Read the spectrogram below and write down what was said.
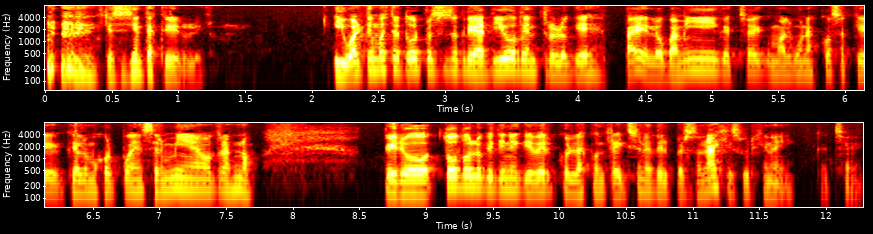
que se sienta a escribir un libro. Igual te muestra todo el proceso creativo dentro de lo que es para él o para mí, ¿cachai? Como algunas cosas que, que a lo mejor pueden ser mías, otras no. Pero todo lo que tiene que ver con las contradicciones del personaje surgen ahí, ¿cachai?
